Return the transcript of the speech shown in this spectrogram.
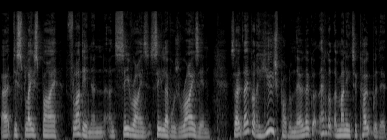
uh, displaced by flooding and, and sea rise, sea levels rising. So they've got a huge problem there, and they've got they haven't got the money to cope with it.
